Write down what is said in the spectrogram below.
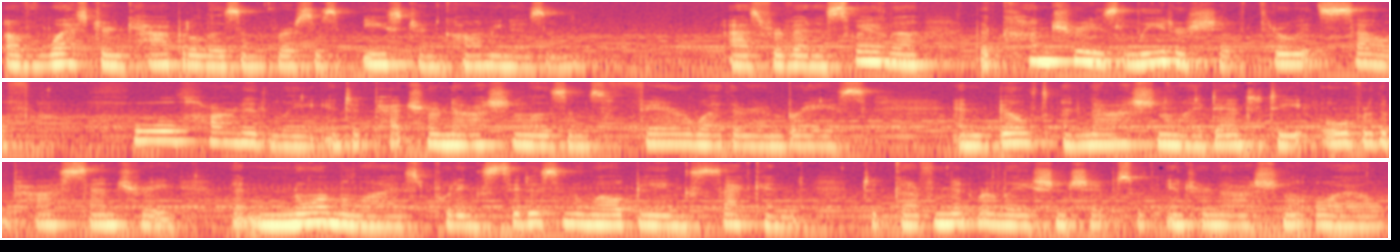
of Western capitalism versus Eastern communism. As for Venezuela, the country's leadership threw itself wholeheartedly into petronationalism's fair weather embrace and built a national identity over the past century that normalized putting citizen well being second to government relationships with international oil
